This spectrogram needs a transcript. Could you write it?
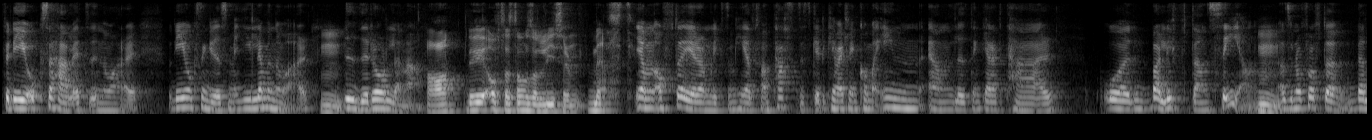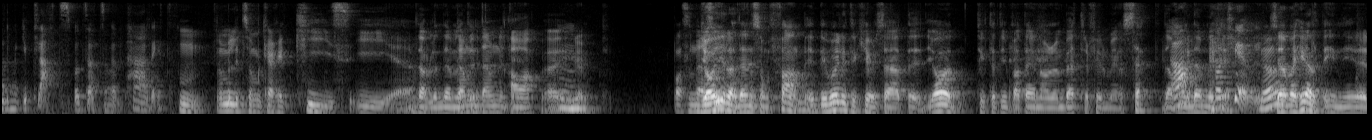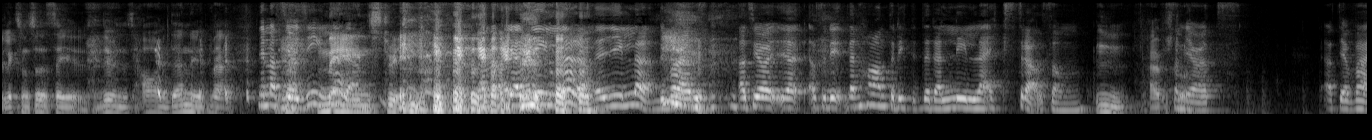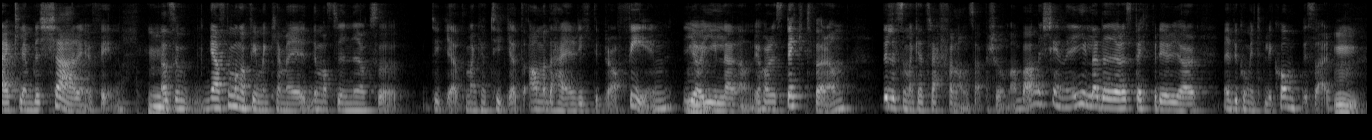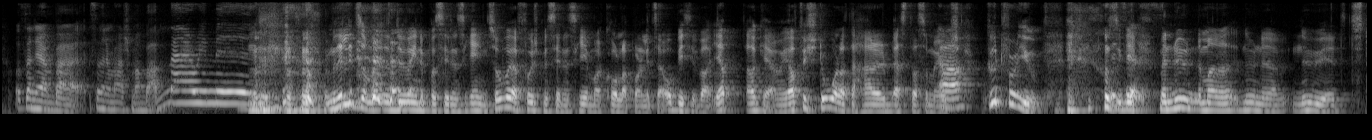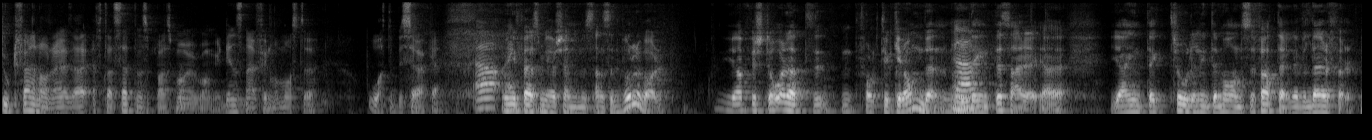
För det är också härligt i noir. Och det är också en grej som jag gillar med noir. Mm. Birollerna. Ja, det är oftast de som lyser mest. Ja men ofta är de liksom helt fantastiska. Det kan verkligen komma in en liten karaktär och bara lyfta en scen. Alltså de får ofta väldigt mycket plats på ett sätt som är väldigt härligt. Mm. De är lite som kanske Keys i... eh, Dublin Indemnity. Ja, Mm. grymt. Jag gillar den som fan. Det, det var lite kul så här att det- jag tyckte typ att det är en av de bättre filmer jag sett. Där Ja, den vad kul. Så jag var helt inne i det liksom. Så säger du, ja men den är ju med. Nej men alltså jag gillar den. Mainstream. Men alltså, jag gillar den, jag gillar den. Det är bara att, att jag, jag, alltså det, den har inte riktigt det där lilla extra som, Mm, som gör att, att jag verkligen blir kär i en film. Mm. Alltså ganska många filmer kan man ju, det måste ju ni också tycka, att man kan tycka att ah, men det här är en riktigt bra film. Jag Mm. gillar den, jag har respekt för den. Det är lite som man kan träffa någon sån här person. Man bara, "Ah, men tjena, jag gillar dig, jag har respekt för det du gör, men vi kommer inte bli kompisar. Mm. Och sen är, den bara, sen är de här som man bara, marry me! Men det är lite som att du var inne på Citizen Kane. Så var jag först med Citizen Kane och kollade på den lite så här objektivt. Bara, Japp, okej, men jag förstår att det här är det bästa som har Ja. gjorts. Good for you! Så, men nu när man nu, när, nu är jag ett stort fan av den efter att ha sett den så pass många gånger. Det är en sån här film man måste återbesöka. ja, Ungefär som jag känner med Sunset Boulevard. Jag förstår att folk tycker om den, men Ja. det är inte så här. Jag, jag är inte, troligen inte manusförfattare, det är väl därför.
